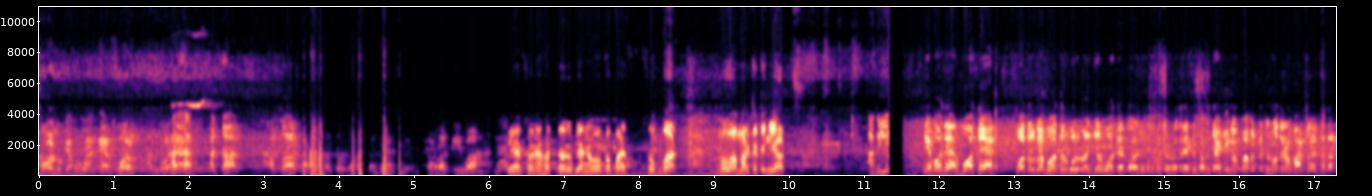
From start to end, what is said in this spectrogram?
સોળ રૂપિયા બોલવો તેર સત્તર સત્તર સત્તર તેરસો ને સત્તર રૂપિયા નવો કપાસ. સુપર. નવા માર્કેટિંગ યાર્ડ. એકોતેર બોતેર. બોતેર રૂપિયા, બોતેર બોલો, અગિયાર, બોતેર એસી ચાલીસ નવ પચાસ નોતેર બારસો એક પચાસ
